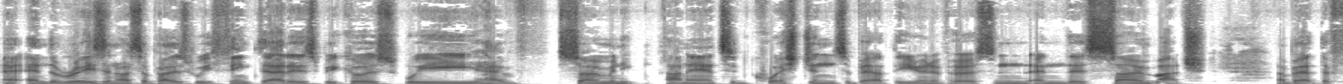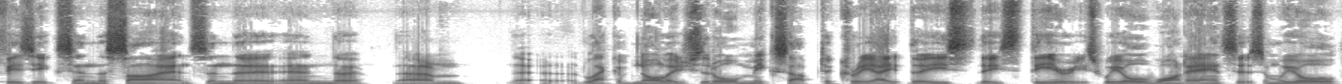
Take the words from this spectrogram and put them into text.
and the reason I suppose we think that is because we have so many unanswered questions about the universe, and, and there's so much about the physics and the science and the and the um, uh, lack of knowledge that all mix up to create these these theories. We all want answers, and we all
